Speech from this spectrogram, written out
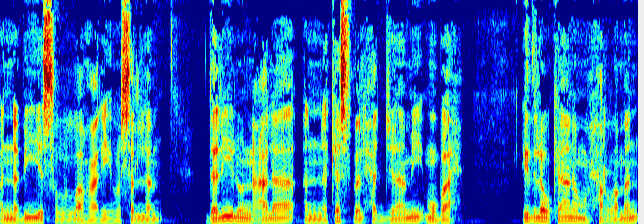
النبي صلى الله عليه وسلم دليل على أن كسب الحجام مباح. إذ لو كان محرما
